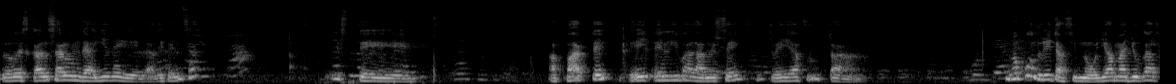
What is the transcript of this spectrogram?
lo descansaron de allí de la defensa, este, aparte, él, él iba a la Merced y traía fruta, no podrida, sino ya mayugada.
